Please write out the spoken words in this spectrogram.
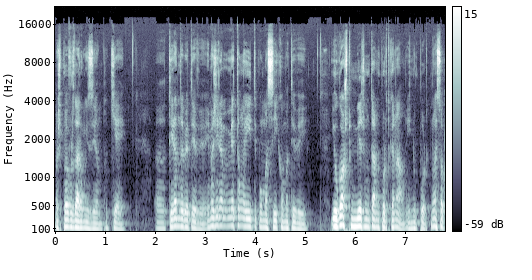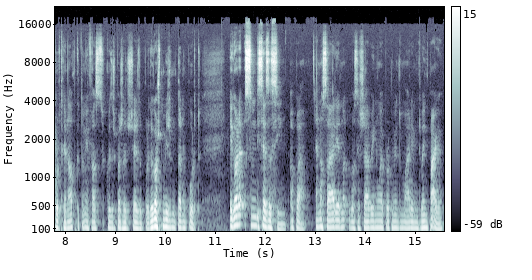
Mas para vos dar um exemplo, que é, uh, tirando da BTV, imagina, metam aí tipo uma SIC ou uma TVI. Eu gosto mesmo de estar no Porto Canal e no Porto. Não é só Porto Canal, porque eu também faço coisas para as redes sociais do Porto. Eu gosto mesmo de estar no Porto. Agora, se me disseres assim, opá, a nossa área, vocês sabem, não é propriamente uma área muito bem paga.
